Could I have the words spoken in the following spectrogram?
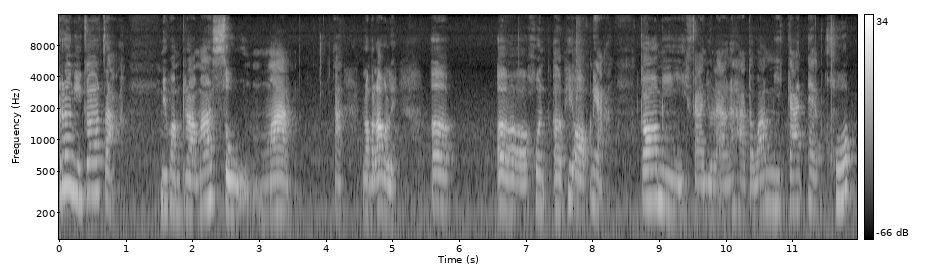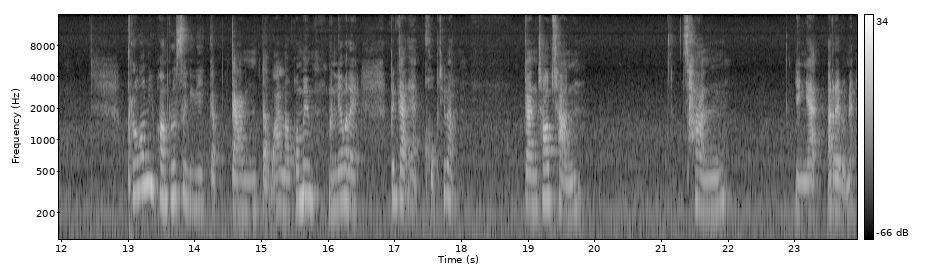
เรื่องนี้ก็จะ มีความดราม่าสูงมาก อะ เรามาเล่ากันเลย เออเออคนเออพี่ออฟเนี่ย ก็มีแฟนอยู่แล้วนะคะ แต่ว่ามีการแอบคบ เพราะว่ามีความรู้สึกดีๆกับกัน แต่ว่าเราก็ไม่ มันเรียกว่าอะไร เป็นการแอบคบที่แบบกันชอบฉัน ฉัน อย่างเงี้ย อะไรแบบเนี้ย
